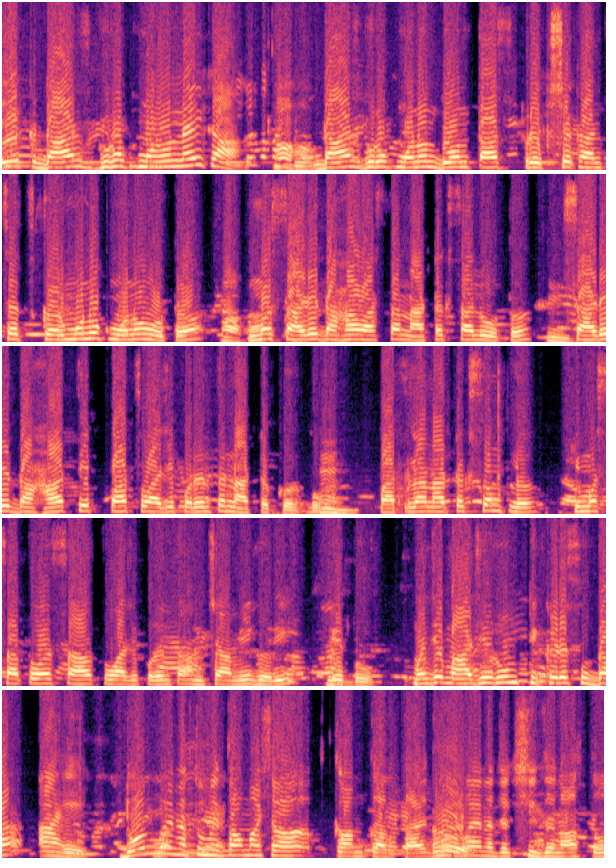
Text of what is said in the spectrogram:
एक डान्स ग्रुप म्हणून नाही का. डान्स ग्रुप म्हणून दोन तास प्रेक्षकांचं करमणूक म्हणून. होतं मग साडे दहा वाजता नाटक चालू होतं साडे दहा ते पाच वाजेपर्यंत नाटक करतो. पाचला नाटक संपलं की मग सात वाज सात वाजेपर्यंत आमच्या आम्ही घरी येतो म्हणजे माझी रूम तिकडे सुद्धा आहे. दोन महिने तुम्ही तमाशा काम करताय दोन हो. महिन्याचा सीझन असतो.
